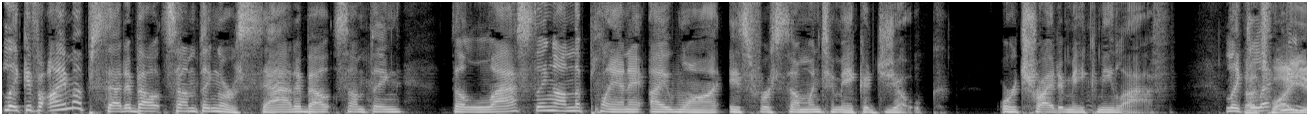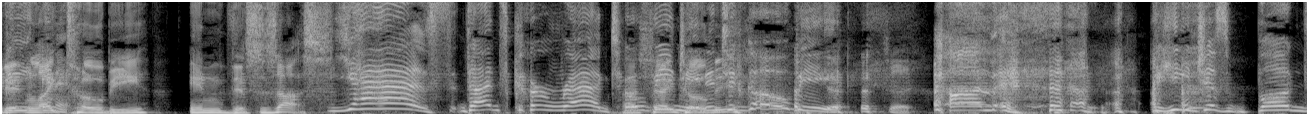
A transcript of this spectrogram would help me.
like if i'm upset about something or sad about something the last thing on the planet i want is for someone to make a joke or try to make me laugh. Like that's why you didn't like toby in this is us Yes, that's correct. Toby Hashtag needed Toby. to go be. um, he just bugged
